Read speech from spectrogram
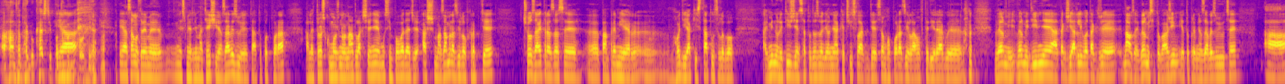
Aha, no tak ukážte, potom ja, vám poviem. Ja samozrejme nesmierne ma teší a zavezuje táto podpora, ale trošku možno nadľahčenie musím povedať, že až ma zamrazilo v chrbte, čo zajtra zase e, pán premiér e, hodí aký status, lebo aj minulý týždeň sa tu dozvedel nejaké čísla, kde som ho porazil a on vtedy reaguje veľmi, veľmi divne a tak žiarlivo, takže naozaj veľmi si to vážim, je to pre mňa zavezujúce. A,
